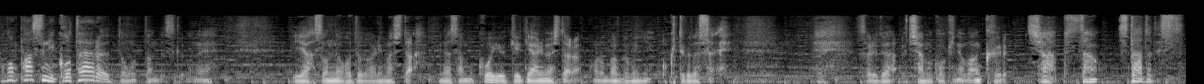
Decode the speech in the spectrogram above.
このパスに応えると思ったんですけどね。いや、そんなことがありました。皆さんもこういう経験ありましたら、この番組に送ってください。それでは、内山幸輝のワンクール、シャープ3、スタートです。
